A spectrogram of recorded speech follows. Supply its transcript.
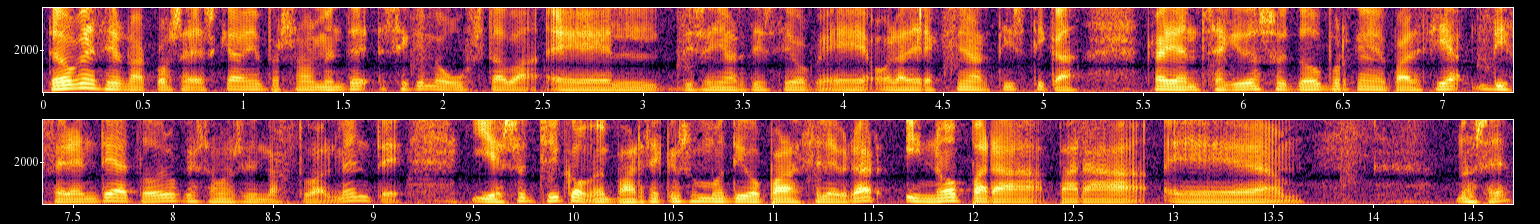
Tengo que decir una cosa, es que a mí personalmente sí que me gustaba el diseño artístico que, o la dirección artística que hayan seguido, sobre todo porque me parecía diferente a todo lo que estamos viendo actualmente. Y eso, chico, me parece que es un motivo para celebrar y no para, para eh, no sé,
